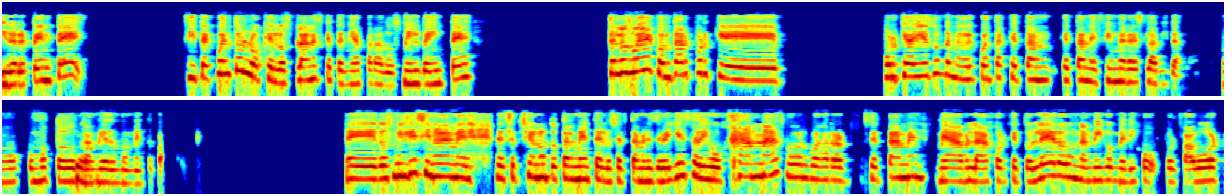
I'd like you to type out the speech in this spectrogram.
Y de repente, si te cuento lo que los planes que tenía para 2020, te los voy a contar porque porque ahí es donde me doy cuenta qué tan qué tan efímera es la vida, ¿no? Cómo, todo sí. cambia de un momento para eh, 2019 me decepcionó totalmente de los certámenes de belleza. Digo, jamás vuelvo a agarrar un certamen. Me habla Jorge Toledo, un amigo me dijo, por favor,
